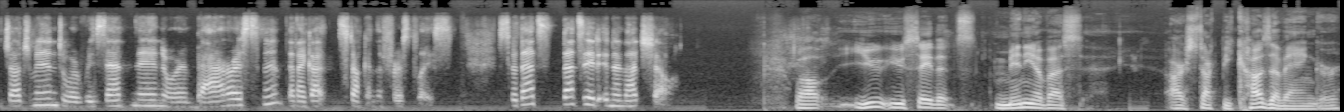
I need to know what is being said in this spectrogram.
judgment or resentment or embarrassment that I got stuck in the first place. So that's that's it in a nutshell. Well, you you say that many of us are stuck because of anger.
